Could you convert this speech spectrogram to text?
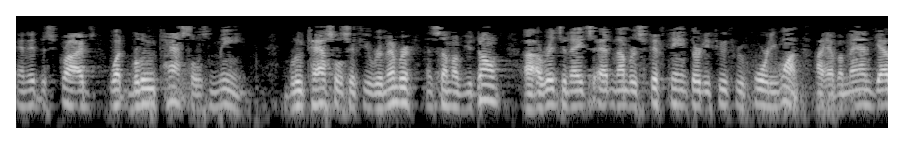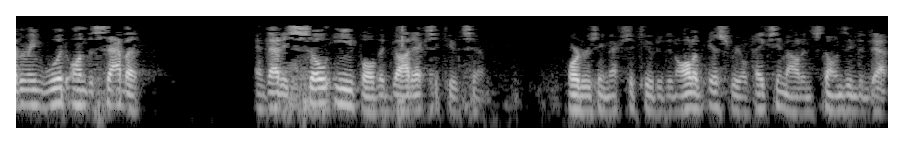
and it describes what blue tassels mean. Blue tassels, if you remember, and some of you don't, uh, originates at Numbers 15, 32 through 41. I have a man gathering wood on the Sabbath. And that is so evil that God executes him orders him executed, and all of Israel takes him out and stones him to death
